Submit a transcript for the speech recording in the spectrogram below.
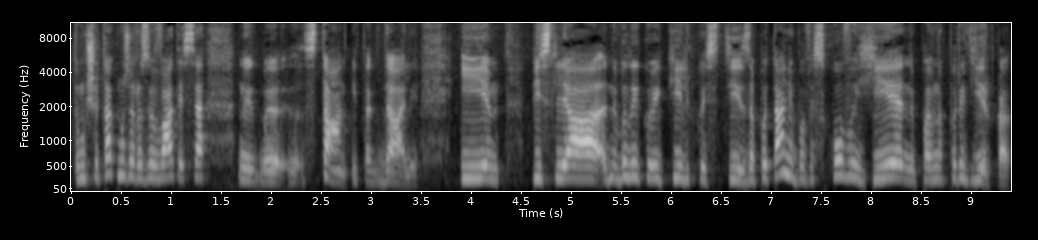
тому що так може розвиватися ну, якби, стан і так далі. І після невеликої кількості запитань обов'язково є певна перевірка.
